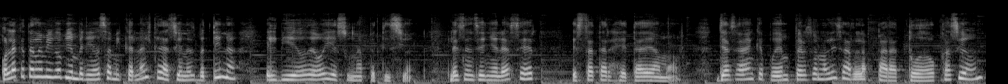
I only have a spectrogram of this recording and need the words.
Hola qué tal amigos, bienvenidos a mi canal Creaciones Betina. El video de hoy es una petición. Les enseñaré a hacer esta tarjeta de amor. Ya saben que pueden personalizarla para toda ocasión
